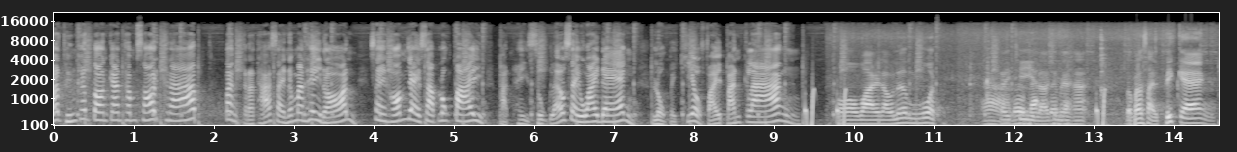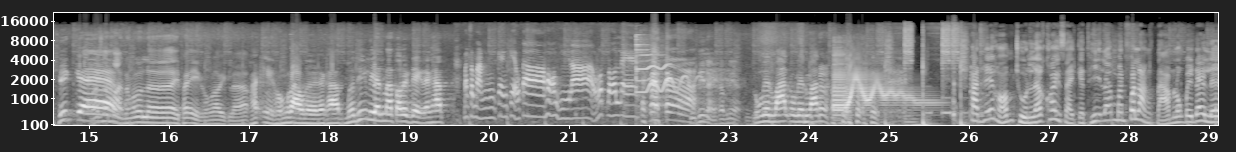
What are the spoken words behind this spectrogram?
มาถึงขั้นตอนการทำซอสครับ ตั้งกระทะใส่น้ำมันให้ร้อน ใส่หอมใหญ่สับลงไป ผัดให้สุกแล้วใส่ไวน์แดง ลงไปเคี่ยวไฟปานกลาง พอไวน์เราเริ่มงวดอ่าได้ที่เริ่มแล้วใช่ไหมเริ่ฮะเราก็ใส่พริกแกงพริกแกมัสงมั่นของเราเลย พระเอกของเราอีกแล้ว พระเอกของเราเลยนะครับ เหมือนที่เรียนมาตอนเด็กๆนะครับ อยู่ที่ไหนครับเนี่ย โรงเรียนวัด โรงเรียนวัด ผัดให้หอมฉุนแล้วค่อยใส่กะทิและมันฝรั่งตามลงไปได้เล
